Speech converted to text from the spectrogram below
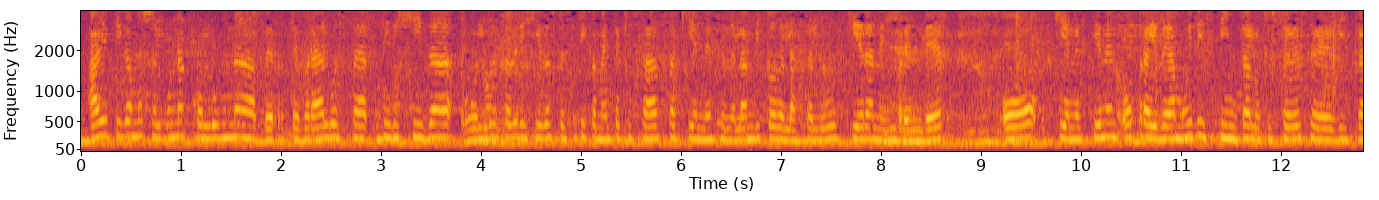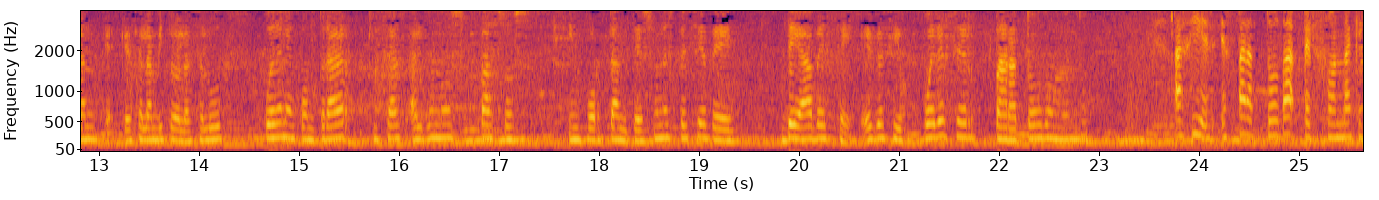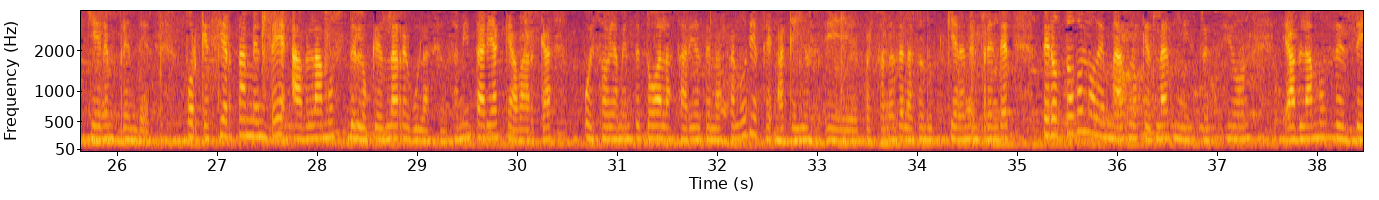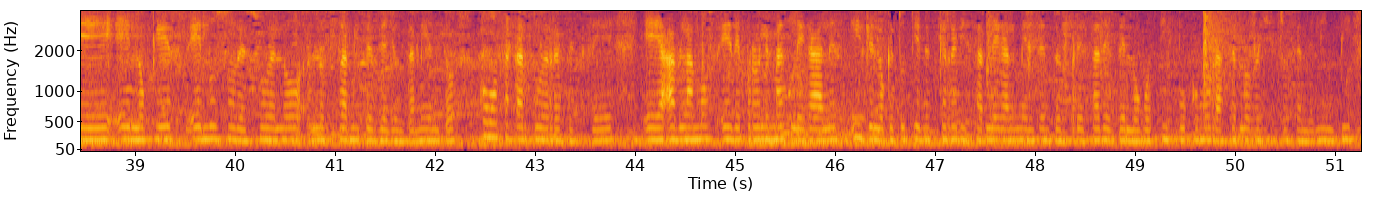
¿hay, digamos, alguna columna vertebral o está dirigida, o el libro está dirigido específicamente quizás a quienes en el ámbito de la salud quieran emprender o quienes tienen otra idea muy distinta a lo que ustedes se dedican, que es el ámbito de la salud, pueden encontrar quizás algunos pasos importantes, una especie de de ABC, es decir, puede ser para todo mundo. Así es, es para toda persona que quiere emprender, porque ciertamente hablamos de lo que es la regulación sanitaria que abarca pues obviamente todas las áreas de la salud y aquellas eh, personas de la salud que quieran emprender, pero todo lo demás, lo que es la administración, hablamos desde eh, lo que es el uso de suelo, los trámites de ayuntamiento, cómo sacar tu RFC, eh, hablamos de problemas legales y de lo que tú tienes que revisar legalmente en tu empresa, desde el logotipo, cómo hacer los registros en el INPI.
